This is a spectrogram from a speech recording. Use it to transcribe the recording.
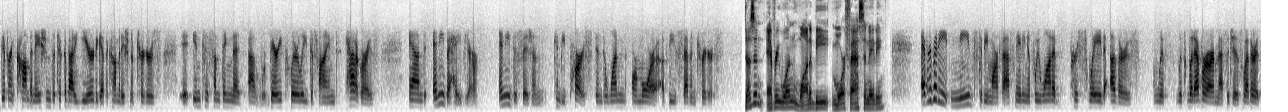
different combinations. It took about a year to get the combination of triggers into something that uh, were very clearly defined categories. And any behavior, any decision can be parsed into one or more of these seven triggers. Doesn't everyone want to be more fascinating? Everybody needs to be more fascinating if we want to persuade others with, with whatever our message is, whether it's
